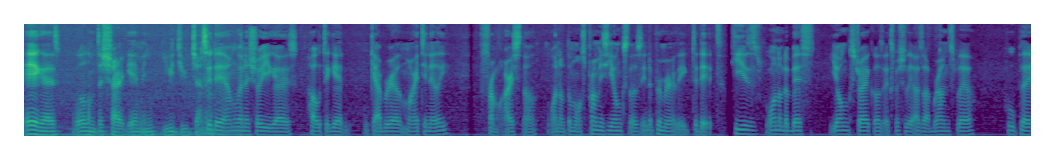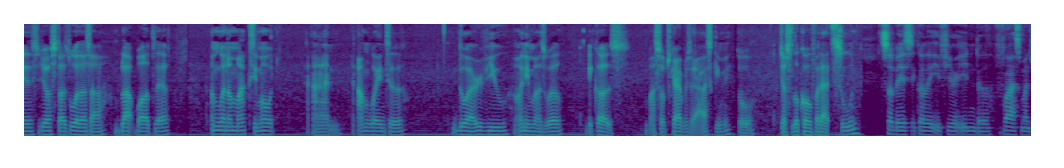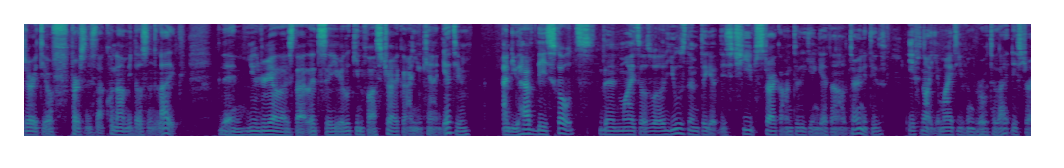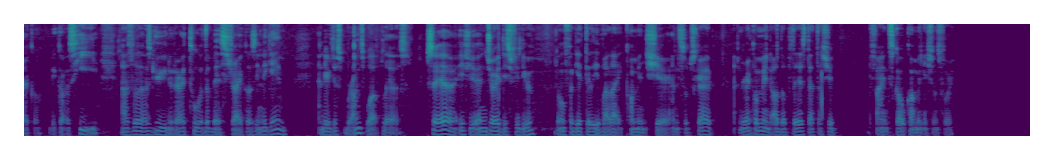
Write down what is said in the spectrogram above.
Hey guys, welcome to Sharc Gaming YouTube channel. Today I'm going to show you guys how to get Gabriel Martinelli from Arsenal, one of the most promising youngsters in the Premier League to date. He is one of the best young strikers, especially as a bronze player, who plays just as well as a black ball player. I'm going to max him out and I'm going to do a review on him as well because my subscribers are asking me. So just look out for that soon. So basically, if you're in the vast majority of persons that Konami doesn't like, then you'll realize that let's say you're looking for a striker and you can't get him, and you have these scouts, then might as well use them to get this cheap striker until you can get an alternative. If not, you might even grow to like this striker because he, as well as Greenwood, are two of the best strikers in the game, and they're just bronze ball players. So yeah, if you enjoyed this video, don't forget to leave a like, comment, share, and subscribe, and recommend other players that I should find scout combinations for.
